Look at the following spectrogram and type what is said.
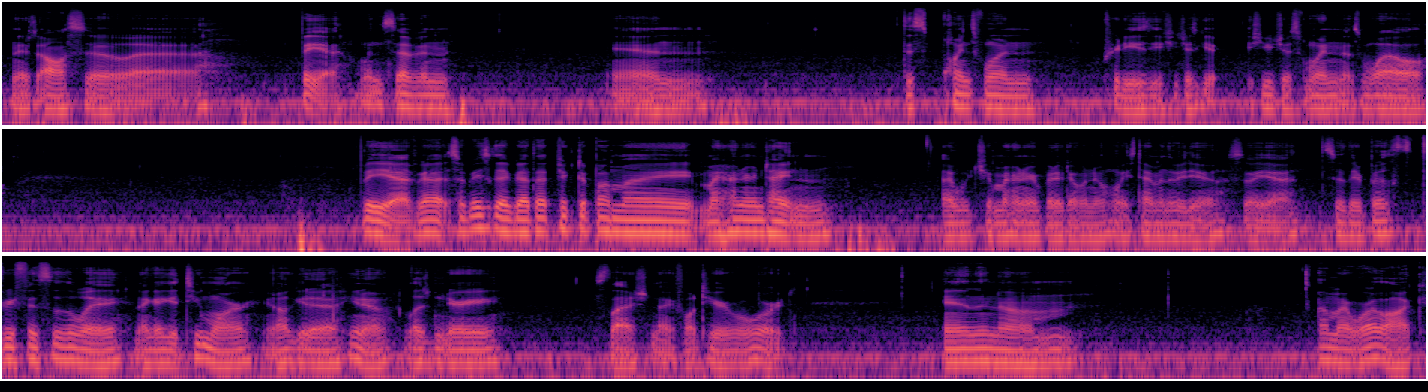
And there's also, uh, but yeah, win seven, and this points one pretty easy if you just get if you just win as well but yeah, I've got so basically I've got that picked up on my my hunter and titan. I would show my hunter, but I don't want to waste time in the video. So yeah, so they're both three fifths of the way, and I gotta get two more, and I'll get a you know legendary slash nightfall tier reward. And then um on my warlock,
